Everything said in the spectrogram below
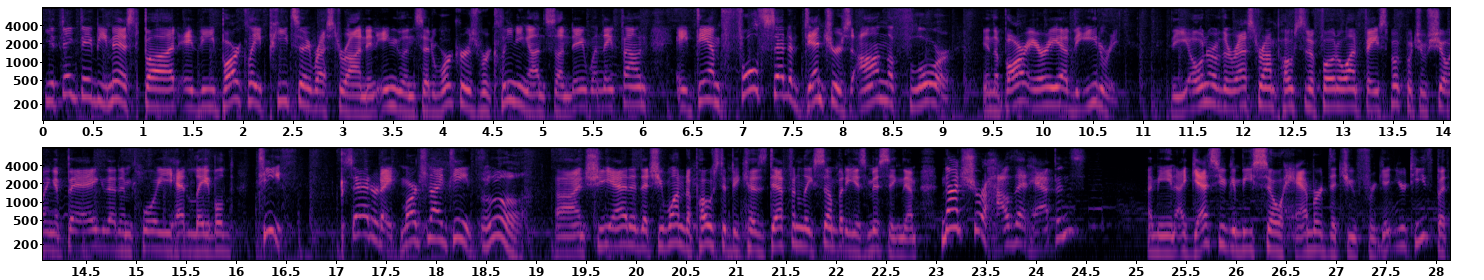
You'd think they'd be missed, but the Barclay Pizza restaurant in England said workers were cleaning on Sunday when they found a damn full set of dentures on the floor in the bar area of the eatery. The owner of the restaurant posted a photo on Facebook which was showing a bag that employee had labeled teeth. Saturday, March 19th. Ugh. Uh, and she added that she wanted to post it because definitely somebody is missing them. Not sure how that happens. I mean, I guess you can be so hammered that you forget your teeth, but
